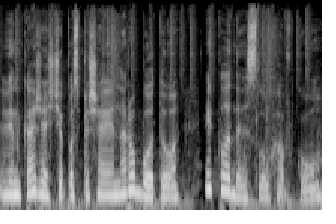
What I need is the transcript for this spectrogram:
Він каже, що поспішає на роботу і кладе слухавку.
